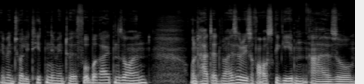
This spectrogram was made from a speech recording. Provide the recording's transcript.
Eventualitäten eventuell vorbereiten sollen und hat Advisories rausgegeben, also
